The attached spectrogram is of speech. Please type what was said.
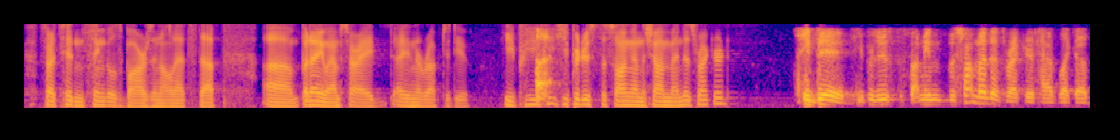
starts hitting singles bars and all that stuff. Um, but anyway, I'm sorry I, I interrupted you. He, he he produced the song on the Shawn Mendes record. He did. He produced. This, I mean, the Shawn Mendes record has like a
